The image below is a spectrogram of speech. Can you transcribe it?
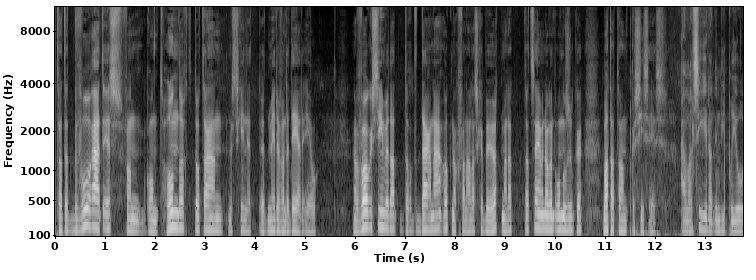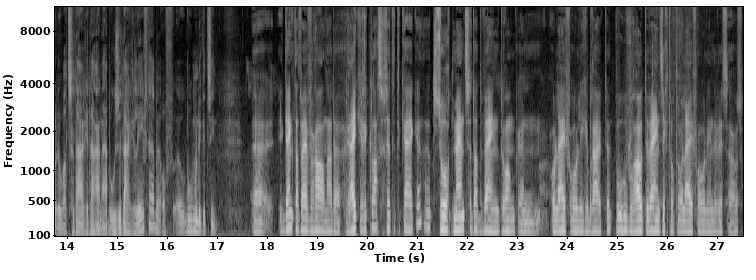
dat het bevoorraad is van rond 100 tot aan misschien het, het midden van de derde eeuw. En vervolgens zien we dat er daarna ook nog van alles gebeurt. Maar dat, dat zijn we nog aan het onderzoeken wat dat dan precies is. En wat zie je dan in die periode, wat ze daar gedaan hebben, hoe ze daar geleefd hebben? Of uh, hoe moet ik het zien? Uh, ik denk dat wij vooral naar de rijkere klasse zitten te kijken. Het soort mensen dat wijn dronk en olijfolie gebruikte. Hoe verhoudt de wijn zich tot de olijfolie in de vissaus?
